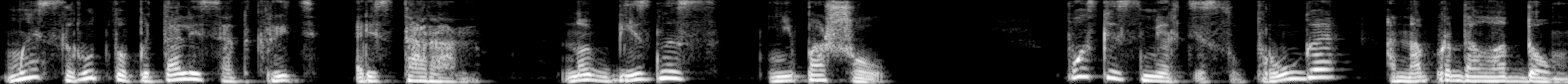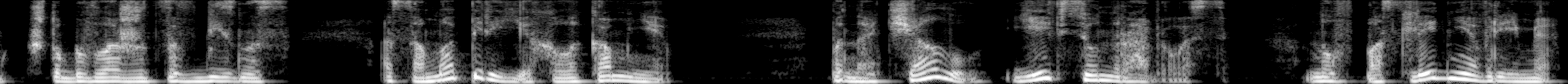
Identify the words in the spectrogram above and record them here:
Мы с Рут попытались открыть ресторан, но бизнес не пошел. После смерти супруга она продала дом, чтобы вложиться в бизнес, а сама переехала ко мне. Поначалу ей все нравилось, но в последнее время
